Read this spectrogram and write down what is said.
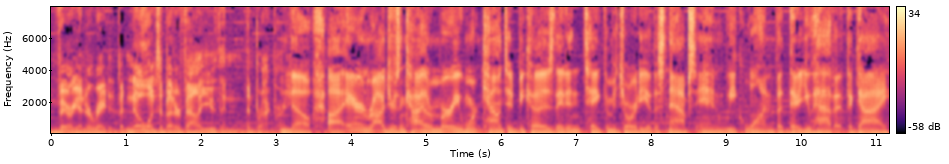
very underrated, but no one's a better value than than Brock Purdy. No. Uh, Aaron Rodgers and Kyler Murray weren't counted because they didn't take the majority of the snaps in week one. But there you have it. The guy,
